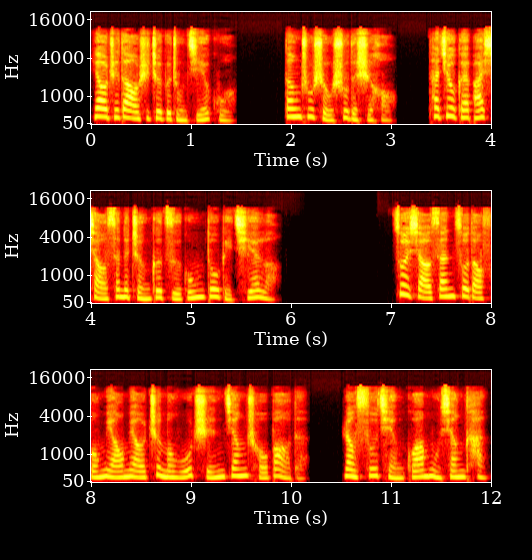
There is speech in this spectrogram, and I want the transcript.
要知道是这个种结果，当初手术的时候，他就该把小三的整个子宫都给切了。做小三做到冯苗苗这么无耻、恩将仇报的，让苏浅刮目相看。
